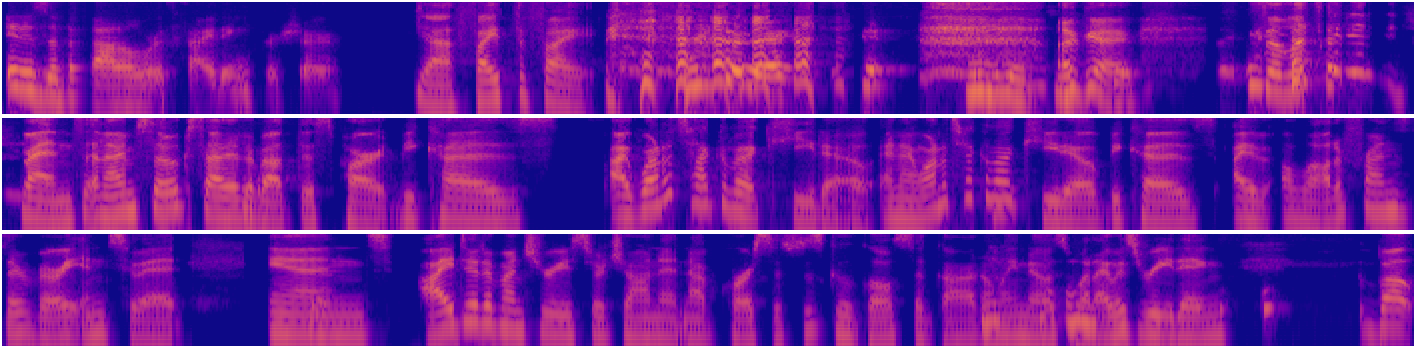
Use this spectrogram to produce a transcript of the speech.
it is a battle worth fighting for sure. Yeah, fight the fight. okay. So let's get into trends. And I'm so excited about this part because I want to talk about keto. And I want to talk about keto because I have a lot of friends, they're very into it. And yeah. I did a bunch of research on it. And of course, this was Google. So God only knows what I was reading. But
